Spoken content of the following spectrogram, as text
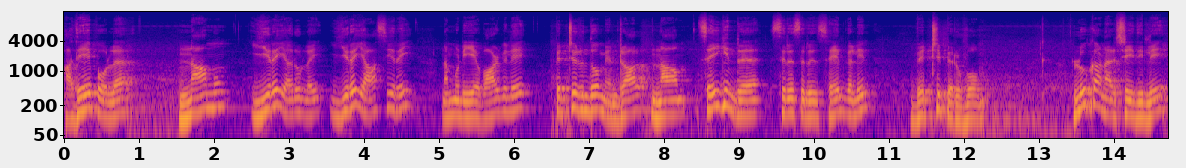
அதே போல நாமும் இறை அருளை இறை ஆசிரை நம்முடைய வாழ்விலே பெற்றிருந்தோம் என்றால் நாம் செய்கின்ற சிறு சிறு செயல்களில் வெற்றி பெறுவோம். லூக்கா நற்செய்தியிலே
